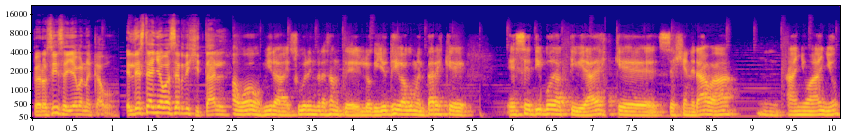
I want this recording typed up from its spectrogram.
Pero sí, se llevan a cabo. El de este año va a ser digital. Ah, wow, mira, es súper interesante. Lo que yo te iba a comentar es que ese tipo de actividades que se generaba mm, año a año,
